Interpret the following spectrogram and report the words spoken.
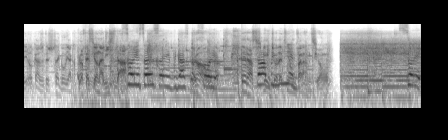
Dbaj o każdy szczegół jak profesjonalista. Сорі, будь ласка, сорі. Brown. Teraz z pięcioletnią gwarancją. Сорі,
